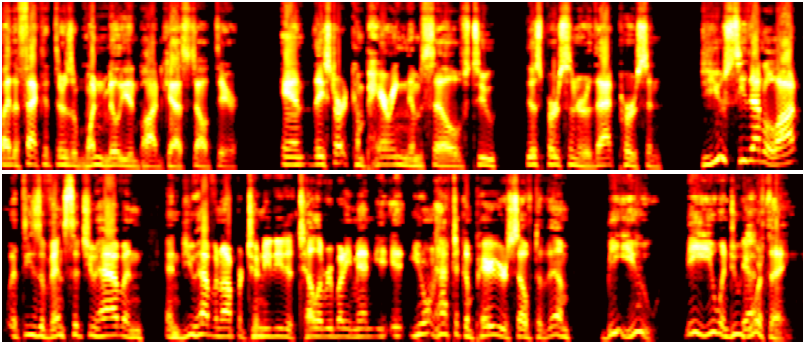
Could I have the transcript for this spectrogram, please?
by the fact that there's a 1 million podcasts out there and they start comparing themselves to this person or that person. Do you see that a lot at these events that you have? And, and do you have an opportunity to tell everybody, man, you, you don't have to compare yourself to them. Be you, be you and do Yeah. your thing.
